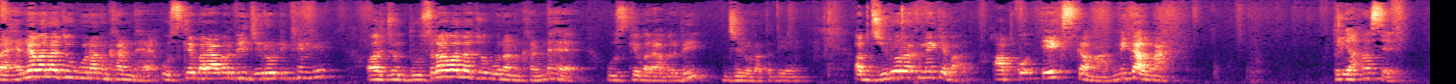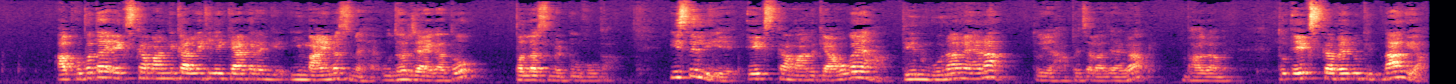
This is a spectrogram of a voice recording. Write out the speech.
पहले वाला जो गुणनखंड है, उसके बराबर भी ज़ीरो लिखेंगे और जो दूसरा वाला जो गुणनखंड है, उसके बराबर भी ज़ीरो रख दिए। अब ज़ीरो रखने के बाद आपको एक्स का मान निकालना है। तो यहाँ से आपको पता है एक्स का मान निकालने के लिए क्या करेंगे? ये माइनस में है, उधर जाएगा तो प्लस में टू होगा। इसलिए एक्स का मान क्या होगा यहाँ? तीन गुना में है ना तो यहाँ पे चला जाएगा भागा में। तो एक्स का वैल्यू कितना आ गया?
